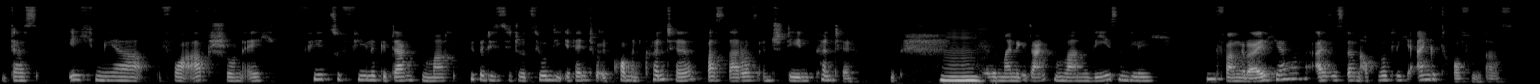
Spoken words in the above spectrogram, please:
dass ich mir vorab schon echt viel zu viele Gedanken mache über die Situation, die eventuell kommen könnte, was daraus entstehen könnte. Mhm. Also meine Gedanken waren wesentlich umfangreicher, als es dann auch wirklich eingetroffen ist.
